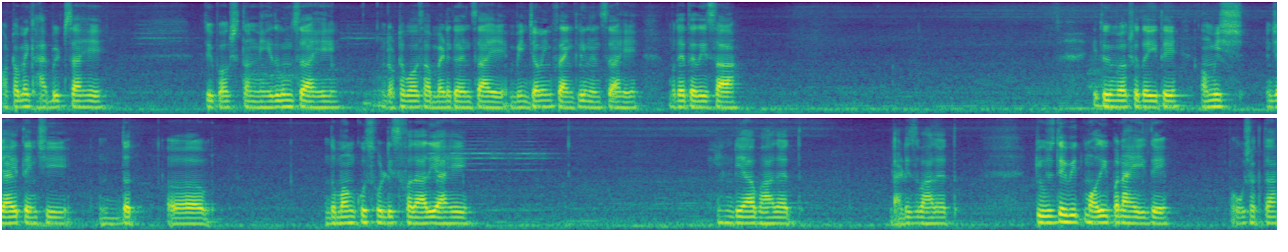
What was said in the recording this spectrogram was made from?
ऑटोमिक हॅबिट्स आहे. ते नेहरूंचं आहे. डॉक्टर बाबासाहेब आंबेडकर यांचं आहे. बेंजामिन फ्रँकलिन यांचं आहे. मदर तेरेसा इथे तुम्ही बघू शकता इथे अमिश जे आहे त्यांची दत्त the monk who sold his Ferrari आहे. India Bharat that is Bharat. Tuesday with Morrie पण आहे इथे. पाहू शकता.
